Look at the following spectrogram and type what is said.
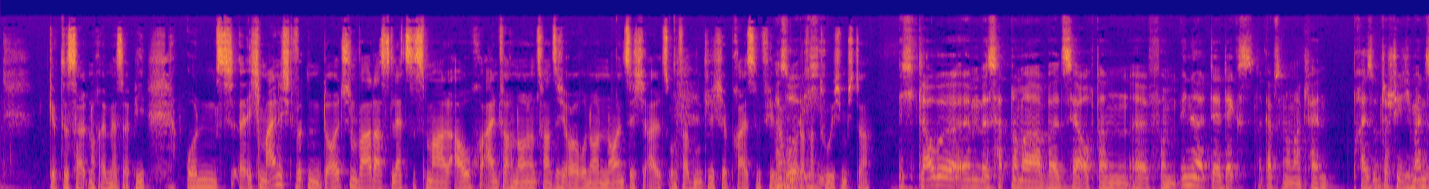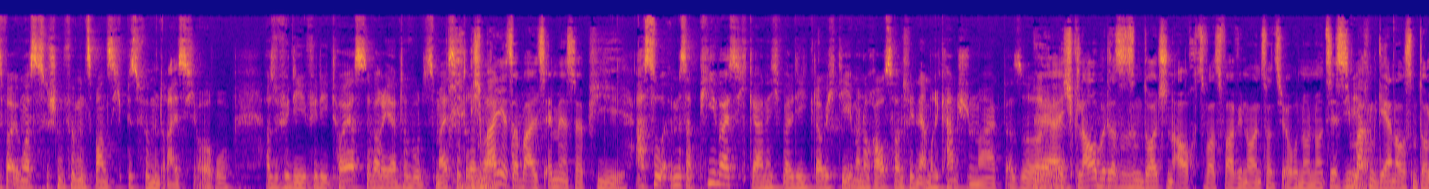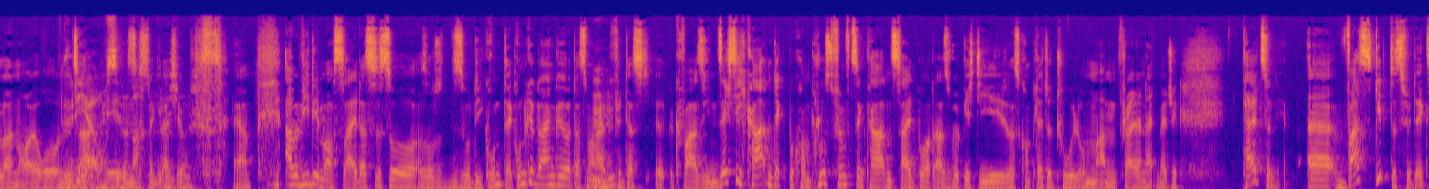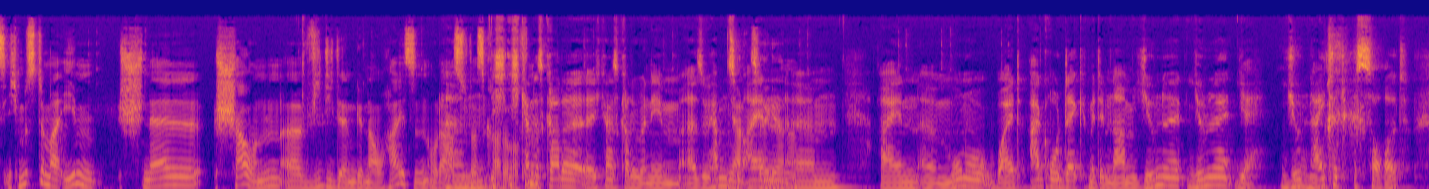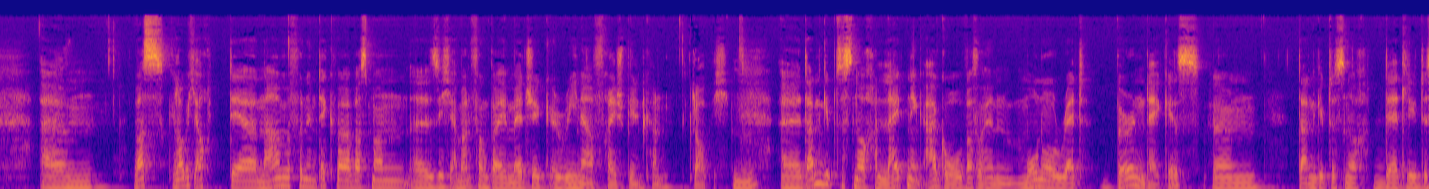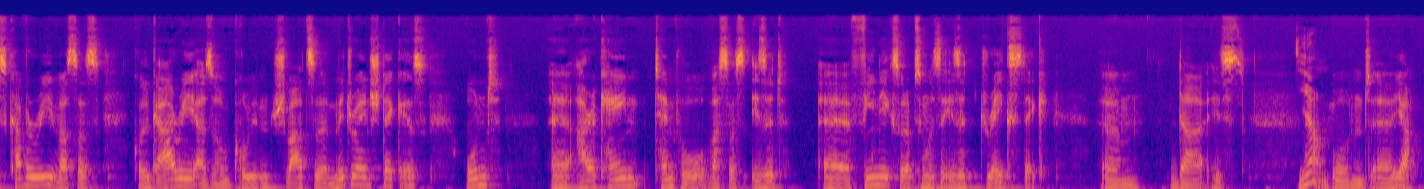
gibt es halt noch MSRP. Und äh, ich meine, ich würde in Deutschen war das letztes Mal auch einfach 29,99 Euro als unverbindliche Preisempfehlung also oder vertue ich mich da? Ich glaube, ähm, es hat nochmal, weil es ja auch dann äh, vom Inhalt der Decks, da gab es ja nochmal einen kleinen Preisunterschied. Ich meine, es war irgendwas zwischen 25 bis 35 Euro. Also für die, für die teuerste Variante, wo das meiste drin ich war. Ich meine jetzt aber als MSRP. Ach so, MSRP weiß ich gar nicht, weil die, glaube ich, die immer noch raushauen für den amerikanischen Markt. Also, ja, äh, ich glaube, dass es im Deutschen auch sowas war wie 29,99 Euro. Sie ja. machen gerne aus dem Dollar einen Euro und Würde sagen, ja auch hey, Sinn das machen, ist der gleiche. Also. Ja. Aber wie dem auch sei, das ist so, also so die Grund, der Grundgedanke, dass man halt mhm. halt für das äh, quasi ein 60-Karten-Deck bekommt plus 15 Karten Sideboard, also wirklich die, das komplette Tool, um am Friday Night Magic teilzunehmen. Äh, was gibt es für Decks? Ich müsste mal eben schnell schauen, äh, wie die denn genau heißen. Oder hast ähm, du das gerade? Ich, ich kann das gerade, ich kann das gerade übernehmen. Also wir haben zum ja, einen ähm, ein äh, Mono White Agro Deck mit dem Namen Uni Uni yeah, United Assault. Ähm, was, glaube ich, auch der Name von dem Deck war, was man äh, sich am Anfang bei Magic Arena freispielen kann, glaube ich. Mhm. Äh, dann gibt es noch Lightning Agro, was ein Mono-Red Burn Deck ist. Ähm, dann gibt es noch Deadly Discovery, was das Golgari, also grün-schwarze Midrange-Deck ist. Und äh, Arcane Tempo, was das Is It äh, Phoenix oder beziehungsweise Is It Drake's Deck ähm, da ist. Ja. Und äh, ja,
